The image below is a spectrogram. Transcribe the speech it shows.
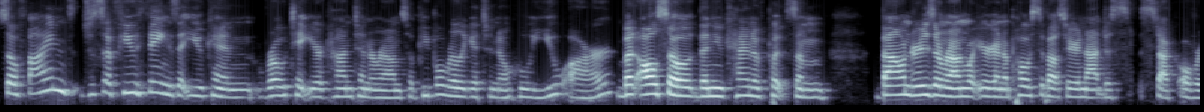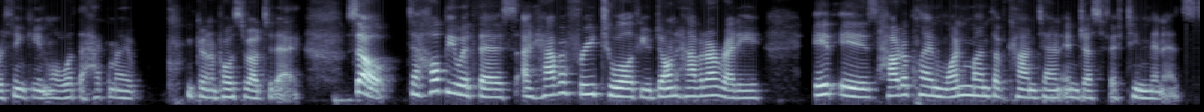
So find just a few things that you can rotate your content around so people really get to know who you are, but also then you kind of put some boundaries around what you're going to post about so you're not just stuck overthinking, well, what the heck am I going to post about today? So, to help you with this, I have a free tool if you don't have it already. It is how to plan one month of content in just 15 minutes.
